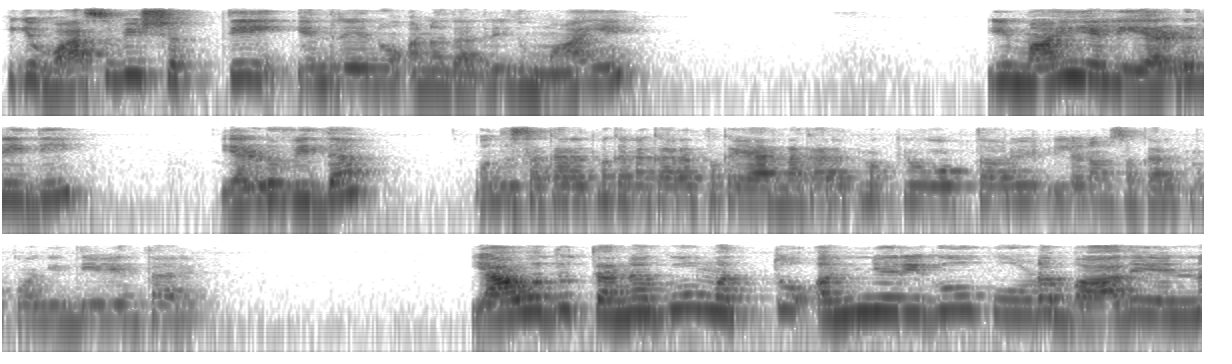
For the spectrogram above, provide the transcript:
ಹೀಗೆ ವಾಸವಿ ಶಕ್ತಿ ಎಂದ್ರೇನು ಅನ್ನೋದಾದ್ರೆ ಇದು ಮಾಯೆ. ಈ ಮಾಯೆಯಲ್ಲಿ ಎರಡು ರೀತಿ ಎರಡು ವಿಧ. ಒಂದು ಸಕಾರಾತ್ಮಕ ನಕಾರಾತ್ಮಕ ಯಾರು ನಕಾರಾತ್ಮಕಕ್ಕೆ ಹೋಗ್ತಾವ್ರೆ ಇಲ್ಲ ನಾವು ಸಕಾರಾತ್ಮಕವಾಗಿದ್ದೀವಿ ಅಂತಾರೆ. ಯಾವುದು ತನಗೂ ಮತ್ತು ಅನ್ಯರಿಗೂ ಕೂಡ ಬಾಧೆಯನ್ನ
